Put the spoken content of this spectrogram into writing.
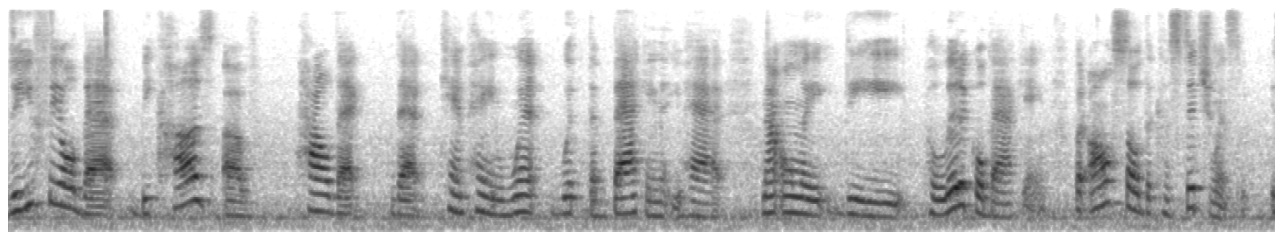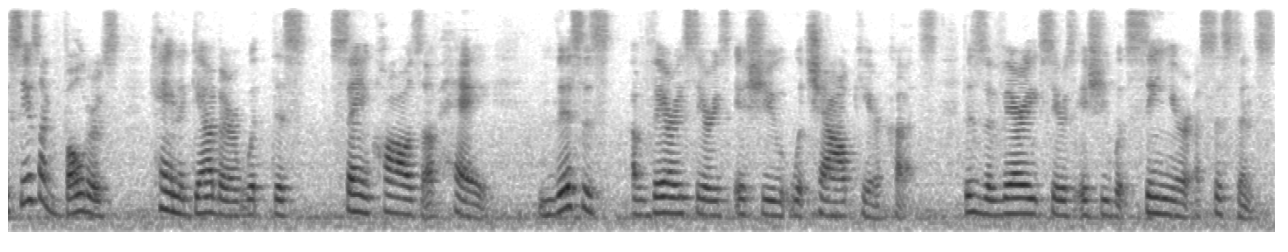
Do you feel that because of how that that campaign went with the backing that you had, not only the political backing, but also the constituents. It seems like voters came together with this same cause of, hey, this is a very serious issue with child care cuts. This is a very serious issue with senior assistance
